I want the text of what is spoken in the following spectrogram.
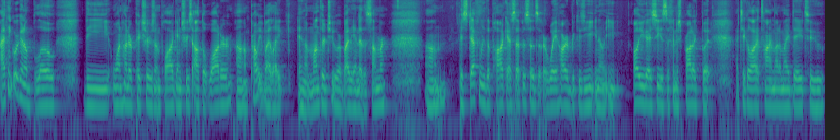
i think we're going to blow the 100 pictures and blog entries out the water um, probably by like in a month or two or by the end of the summer. Um, it's definitely the podcast episodes that are way hard because you you know you all you guys see is the finished product, but I take a lot of time out of my day to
